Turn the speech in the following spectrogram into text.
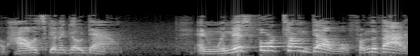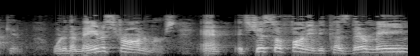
of how it's going to go down. And when this fork-tongued devil from the Vatican, one of their main astronomers, and it's just so funny because their main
